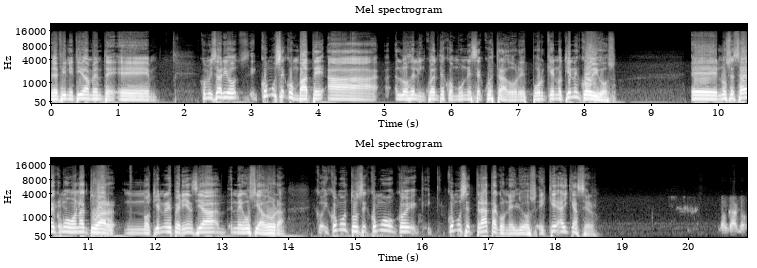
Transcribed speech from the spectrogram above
Definitivamente. Eh, comisario, ¿cómo se combate a los delincuentes comunes secuestradores? Porque no tienen códigos. Eh, no se sabe cómo van a actuar, no tienen experiencia negociadora. ¿Y cómo entonces, cómo, cómo se trata con ellos y qué hay que hacer? Don Carlos,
